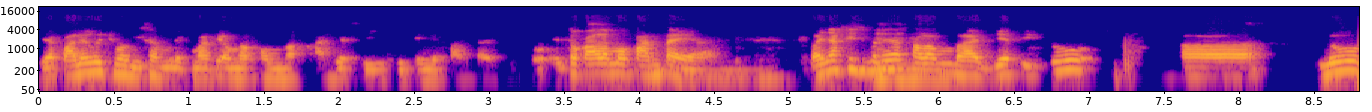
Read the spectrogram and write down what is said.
ya paling lu cuma bisa menikmati ombak-ombak aja sih di pinggir pantai itu itu kalau mau pantai ya banyak sih sebenarnya Mhm. kalau budget itu eh lu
